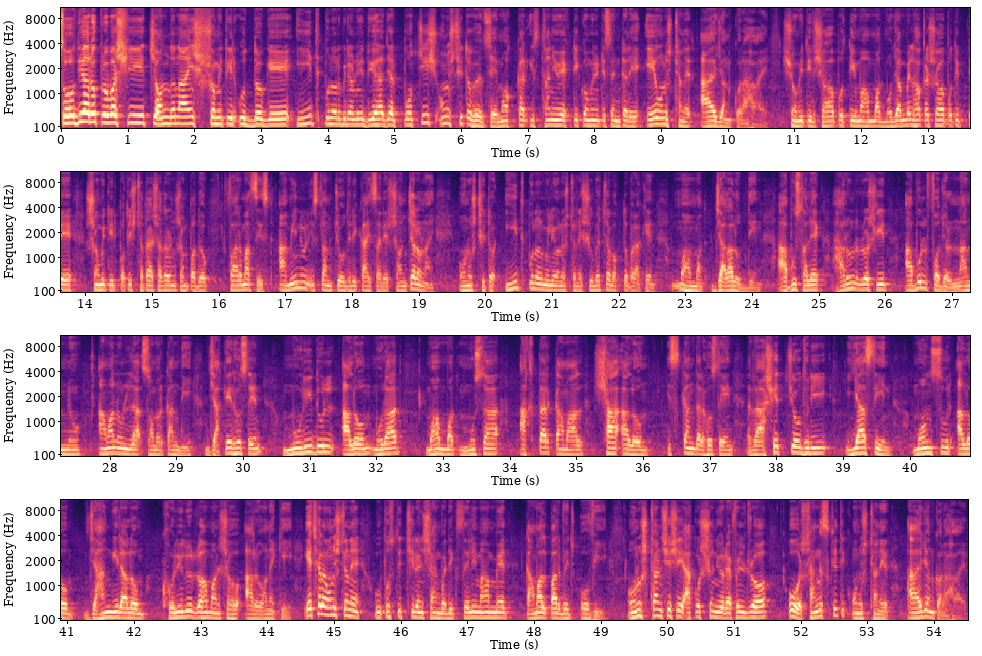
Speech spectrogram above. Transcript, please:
Saudi আরব প্রবাসী চন্দনাই সমিতির উদ্যোগে ঈদ পুনর্মিলনী দুই হাজার পঁচিশ অনুষ্ঠিত হয়েছে। মক্কার স্থানীয় একটি কমিউনিটি সেন্টারে এ অনুষ্ঠানের আয়োজন করা হয়। সমিতির সভাপতি মোহাম্মদ মোজাম্মেল হকের সভাপতিত্বে সমিতির প্রতিষ্ঠাতা সাধারণ সম্পাদক, ফার্মাসিস্ট আমিনুল ইসলাম চৌধুরী কাইসারের সঞ্চালনায় অনুষ্ঠিত ঈদ পুনর্মিলনী অনুষ্ঠানে শুভেচ্ছা বক্তব্য রাখেন মোহাম্মদ জালাল উদ্দিন, আবু সালেক, হারুন রশিদ, আবুল ফজল নান্নু আমানুল্লাহ সমরকান্দি, জাকের হোসেন, মুরিদুল আলম মুরাদ, মোহাম্মদ মুসা, আখতার কামাল, শাহ আলম, ইস্কান্দার হোসেন, রাশেদ চৌধুরী, ইয়াসিন, মনসুর আলম, জাহাঙ্গীর আলম, খলিলুর রহমান সহ আরও অনেকে। এছাড়া অনুষ্ঠানে উপস্থিত ছিলেন সাংবাদিক সেলিম আহমেদ, কামাল পারভেজ ওভি। অনুষ্ঠান শেষে আকর্ষণীয় র্যাফেল ড্র ও সাংস্কৃতিক অনুষ্ঠানের আয়োজন করা হয়।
